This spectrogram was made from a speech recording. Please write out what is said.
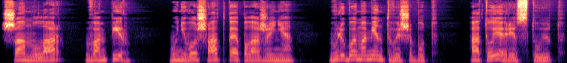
«Шанлар — вампир. У него шаткое положение. В любой момент вышибут, а то и арестуют.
